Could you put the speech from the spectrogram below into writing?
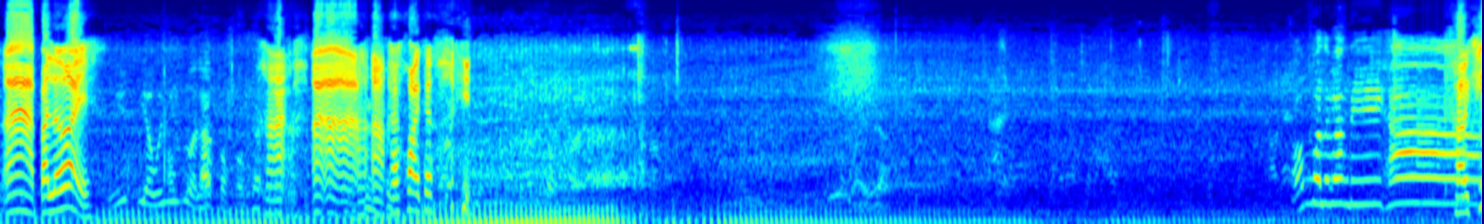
อยู่อ่า ไปเลยตรงนี้เปรียวไม่มีตำรวจคแล้รัวบขอบคุณครับฮะอ่าอ่าอ่าอ่าค่อยๆค่อยผมพลเมืองดีครัๆบโอเค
